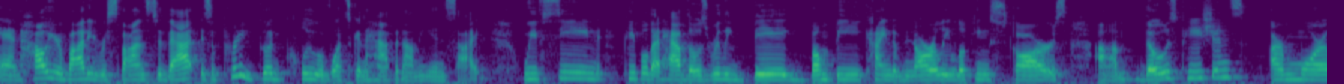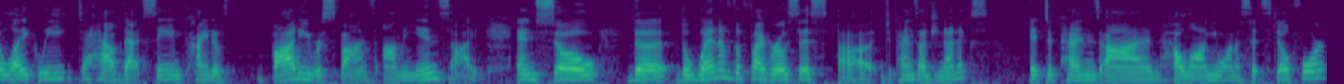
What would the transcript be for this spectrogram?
and how your body responds to that is a pretty good clue of what's going to happen on the inside. We've seen people that have those really big, bumpy, kind of gnarly looking scars. Um, those patients are more likely to have that same kind of body response on the inside. And so the, the when of the fibrosis uh, depends on genetics. It depends on how long you want to sit still for.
